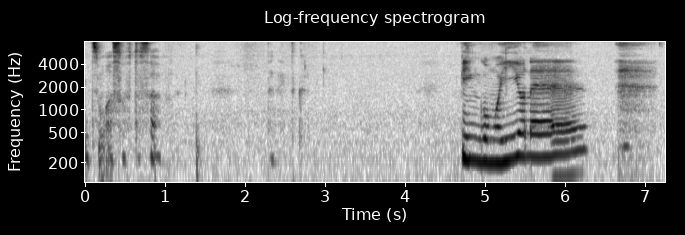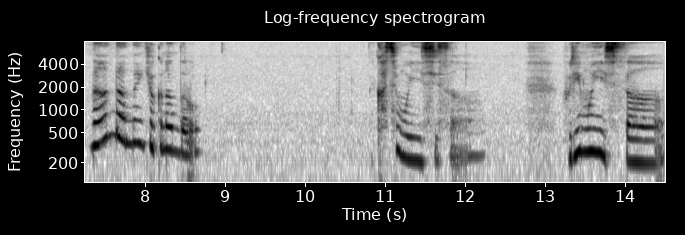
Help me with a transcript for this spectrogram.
いつもはソフトサーブ。ビンゴもいいよね。なんであんないい曲なんだろう。歌詞もいいしさ。振りもいいしさ。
